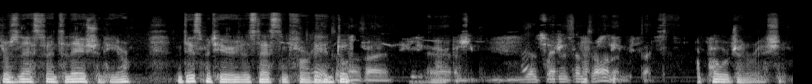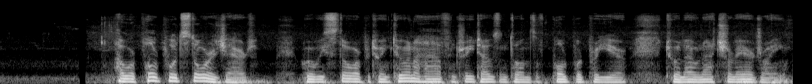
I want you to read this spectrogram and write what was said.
There's less ventilation here, and this material is destined for the industrial man så här, Hjälpmedelscentralen, tack. or power generation. Our pulpwood storage yard, where we store between two and a half and three thousand tons of pulpwood per year to allow natural air drying.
